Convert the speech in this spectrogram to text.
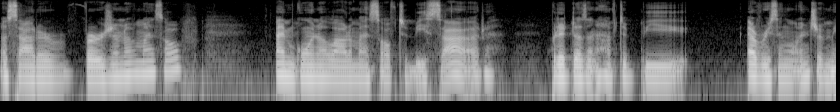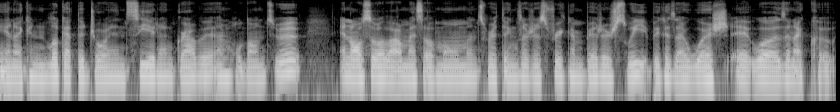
a sadder version of myself. I'm going to allow myself to be sad, but it doesn't have to be every single inch of me. And I can look at the joy and see it and grab it and hold on to it. And also allow myself moments where things are just freaking bittersweet because I wish it was and I could,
